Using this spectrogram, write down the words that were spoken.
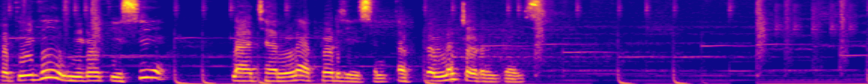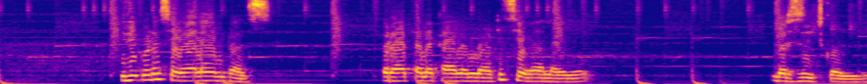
ప్రతిదీ వీడియో తీసి నా ఛానల్లో అప్లోడ్ చేశాను. తప్పకుండా చూడండి ఫ్రెండ్స్. ఇది కూడా శివాలయం ఫ్రెండ్స్ పురాతన కాలం నాటి శివాలయం దర్శించుకోండి.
